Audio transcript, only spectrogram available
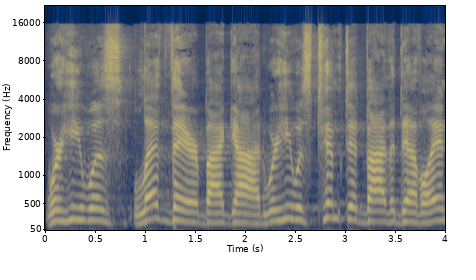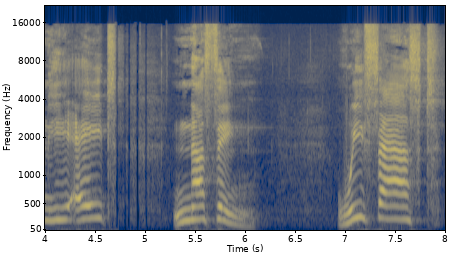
where he was led there by God, where he was tempted by the devil, and he ate nothing. We fast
